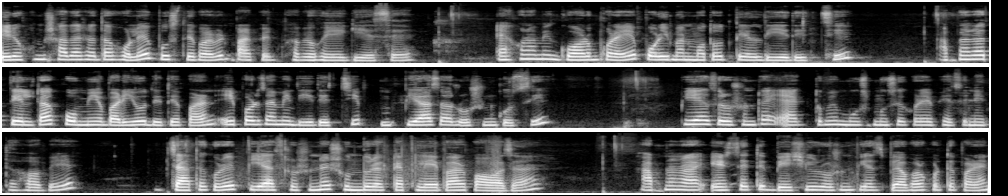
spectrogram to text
এরকম সাদা সাদা হলে বুঝতে পারবেন পারফেক্টভাবে হয়ে গিয়েছে। এখন আমি গরম কড়াইয়ে পরিমাণ মতো তেল দিয়ে দিচ্ছি। আপনারা তেলটা কমিয়ে বাড়িয়েও দিতে পারেন। এই পর্যায়ে আমি দিয়ে দিচ্ছি পেঁয়াজ আর রসুন কুচি। পেঁয়াজ, রসুনটা একদমই মুসমুসে করে ভেজে নিতে হবে, যাতে করে পেঁয়াজ, রসুনের সুন্দর একটা ফ্লেভার পাওয়া যায়। আপনারা এর চাইতে বেশি রসুন পেঁয়াজ ব্যবহার করতে পারেন,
